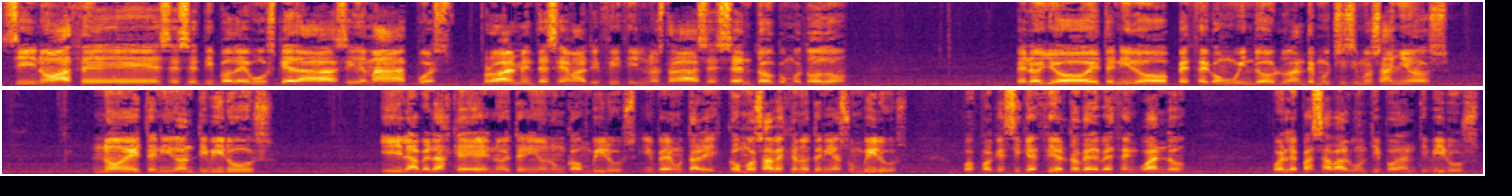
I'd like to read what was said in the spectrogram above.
Si no haces ese tipo de búsquedas y demás, pues probablemente sea más difícil. No estarás exento como todo, pero yo he tenido PC con Windows durante muchísimos años, no he tenido antivirus y la verdad es que no he tenido nunca un virus. Y preguntaréis, ¿cómo sabes que no tenías un virus? Pues porque sí que es cierto que de vez en cuando pues le pasaba algún tipo de antivirus.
